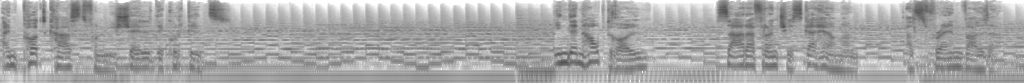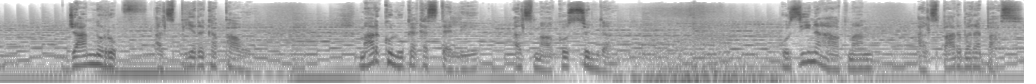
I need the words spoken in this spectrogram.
ein Podcast von Michel de Courtins. In den Hauptrollen Sarah Francesca Herrmann als Fran Walder, Gian Rupf als Pierre Paul, Marco Luca Castelli als Markus Sünder, Ursine Hartmann als Barbara Bass.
